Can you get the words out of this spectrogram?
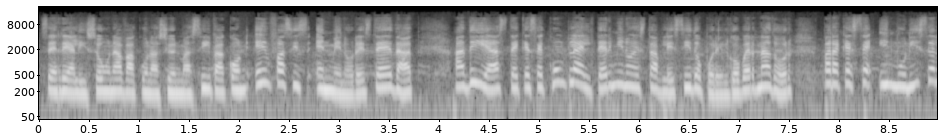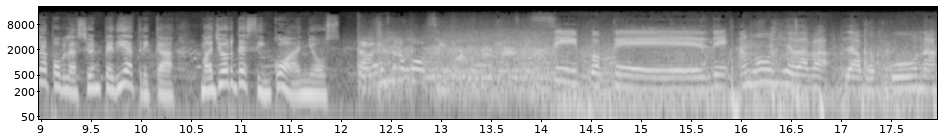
se realizó una vacunación masiva con énfasis en menores de edad, a días de que se cumpla el término establecido por el gobernador para que se inmunice la población pediátrica mayor de 5 años. ¿Sabes el propósito? Sí, porque dejamos la, la vacuna.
